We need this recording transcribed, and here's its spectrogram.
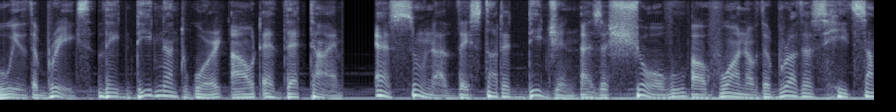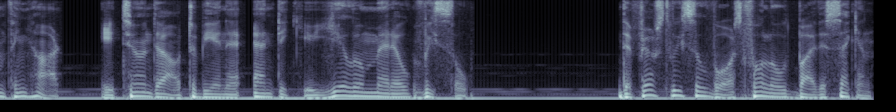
with the bricks, they did not work out at that time. As soon as they started digging, as a shovel of one of the brothers hit something hard, it turned out to be an antique yellow metal whistle. The first whistle was followed by the second.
